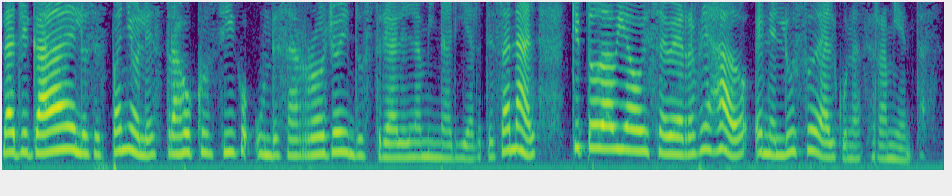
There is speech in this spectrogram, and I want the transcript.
la llegada de los españoles trajo consigo un desarrollo industrial en la minería artesanal que todavía hoy se ve reflejado en el uso de algunas herramientas.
